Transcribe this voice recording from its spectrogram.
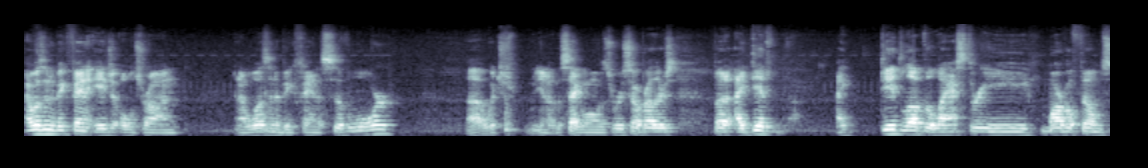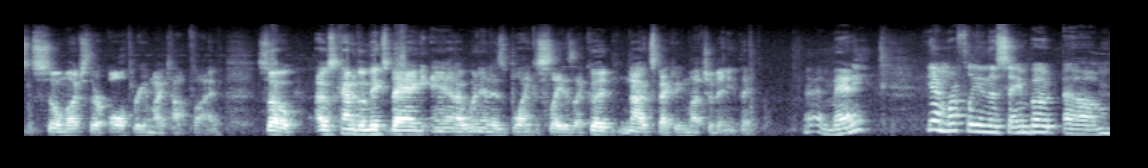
I wasn't a big fan of Age of Ultron, and I wasn't a big fan of Civil War, uh, which you know the second one was Russo brothers. But I did, I did love the last three Marvel films so much. They're all three in my top five. So I was kind of a mixed bag, and I went in as blank a slate as I could, not expecting much of anything. Uh, Manny? yeah, I'm roughly in the same boat. Um,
